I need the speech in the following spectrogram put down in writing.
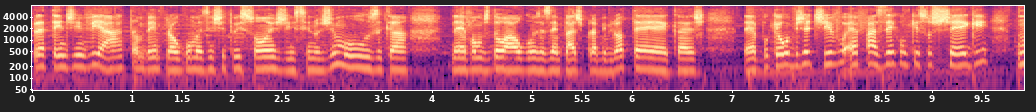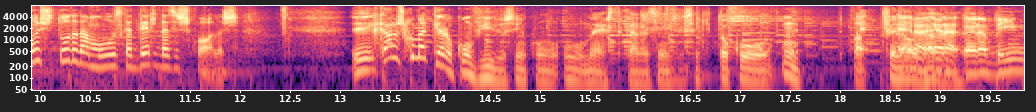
pretende enviar também para algumas instituições de ensinos de música, né? Vamos doar alguns exemplares para bibliotecas, né? Porque o objetivo é fazer com que isso chegue no estudo da música dentro das escolas. E, Carlos, como é que era o convívio assim com o mestre, cara? Assim, você que tocou um final era, da- era, era bem,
